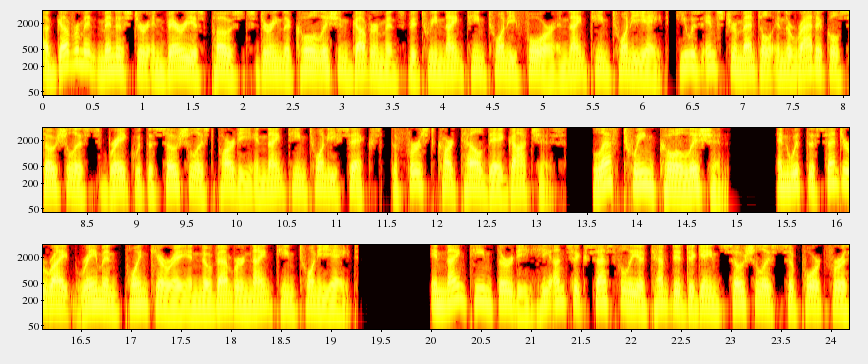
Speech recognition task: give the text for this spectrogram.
A government minister in various posts during the coalition governments between 1924 and 1928, he was instrumental in the Radical Socialists' break with the Socialist Party in 1926, the first Cartel des Gauches left-wing coalition, and with the centre-right Raymond Poincaré in November 1928. In 1930 he unsuccessfully attempted to gain socialist support for a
